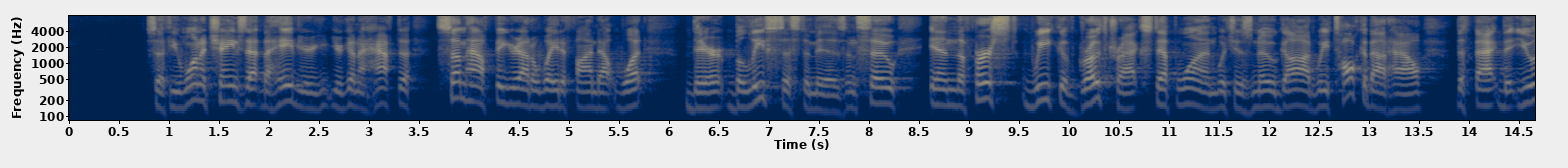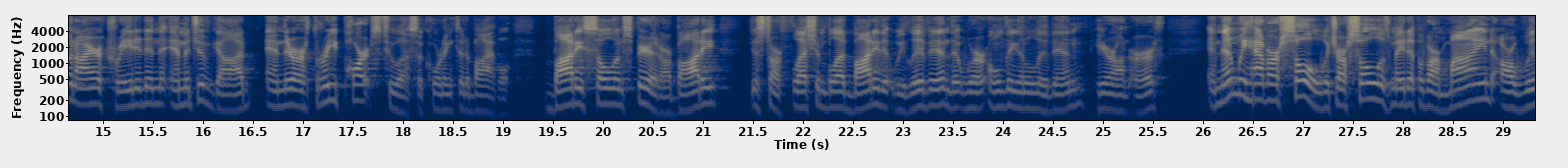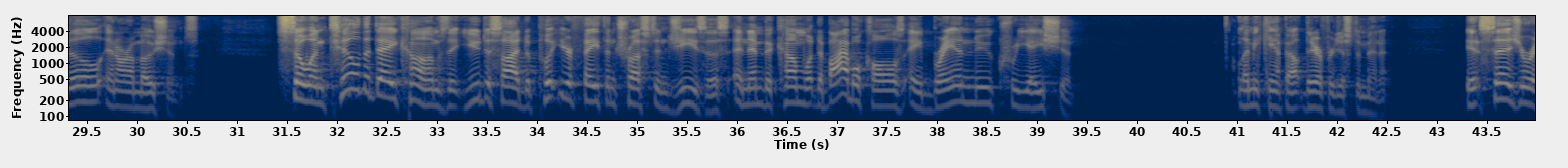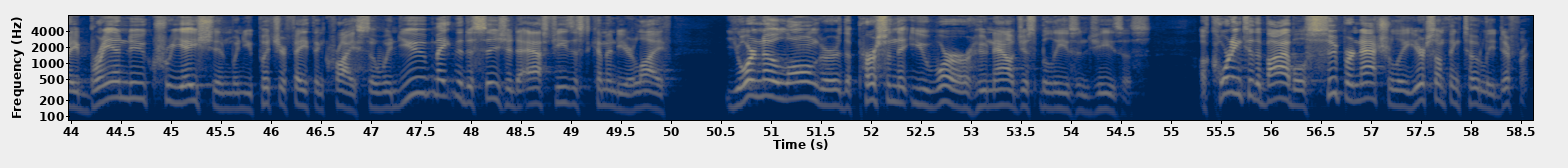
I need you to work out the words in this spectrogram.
So, if you want to change that behavior, you're going to have to somehow figure out a way to find out what their belief system is. And so, in the first week of Growth Track, step one, which is Know God, we talk about how the fact that you and I are created in the image of God, and there are three parts to us according to the Bible body, soul, and spirit. Our body, just our flesh and blood body that we live in, that we're only going to live in here on earth. And then we have our soul, which our soul is made up of our mind, our will, and our emotions. So until the day comes that you decide to put your faith and trust in Jesus and then become what the Bible calls a brand new creation, let me camp out there for just a minute it says you're a brand new creation when you put your faith in Christ. So when you make the decision to ask Jesus to come into your life, you're no longer the person that you were who now just believes in Jesus. According to the Bible, supernaturally, you're something totally different.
